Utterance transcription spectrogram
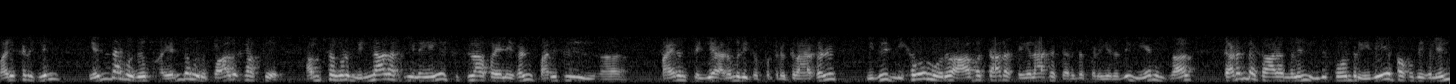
வரிசைகளில் எந்த ஒரு எந்த ஒரு பாதுகாப்பு அம்சங்களும் இல்லாத நிலையே சுற்றுலா பயணிகள் பரிசில் பயணம் செய்ய அனுமதிக்கப்பட்டிருக்கிறார்கள். இது மிகவும் ஒரு ஆபத்தான செயலாக கருதப்படுகிறது. ஏனென்றால் கடந்த காலங்களில் இது போன்று இதே பகுதிகளில்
